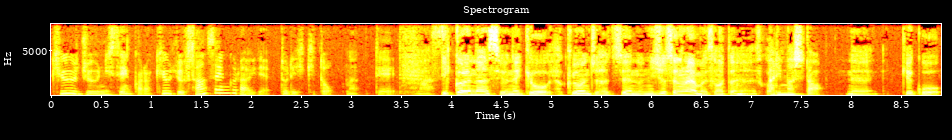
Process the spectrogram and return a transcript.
92銭から93銭ぐらいで取引となっています。一回なんですよね。今日148円の20銭ぐらいまで下がったんじゃないですか。うん、ありました。ね、結構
